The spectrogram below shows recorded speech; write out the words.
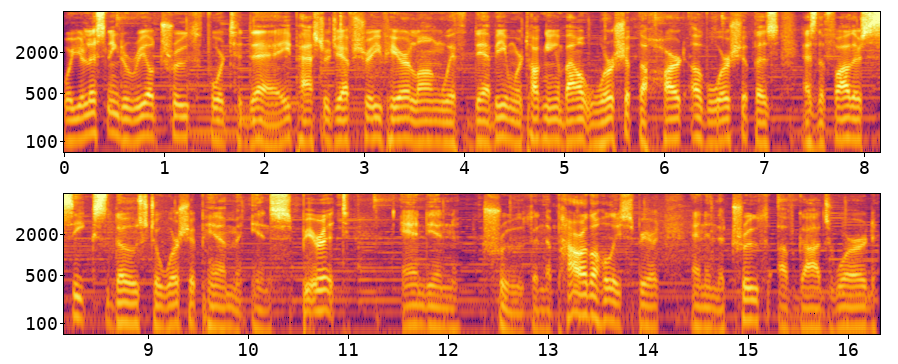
Well, you're listening to Real Truth for today. Pastor Jeff Schreve here, along with Debbie, and we're talking about worship, the heart of worship, as as the Father seeks those to worship Him in spirit and in truth, and the power of the Holy Spirit, and in the truth of God's Word.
